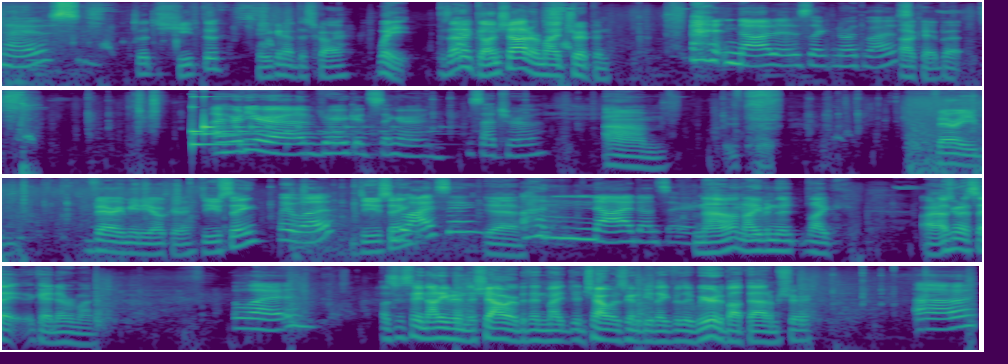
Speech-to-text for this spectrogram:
Nice. Good shit. Hey, you can have the scar. Wait, was that a gunshot or am I tripping? Not as like northwest. Okay, but I heard you're a very good singer. Is that true? um, very, very mediocre. Do you sing? Wait, what? Do you sing? Do I sing? Yeah. Uh, nah, I don't sing. No, not even the, like. All right, I was gonna say. Okay, never mind. What? I was gonna say not even in the shower, but then my shower is gonna be like really weird about that. I'm sure. Uh,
